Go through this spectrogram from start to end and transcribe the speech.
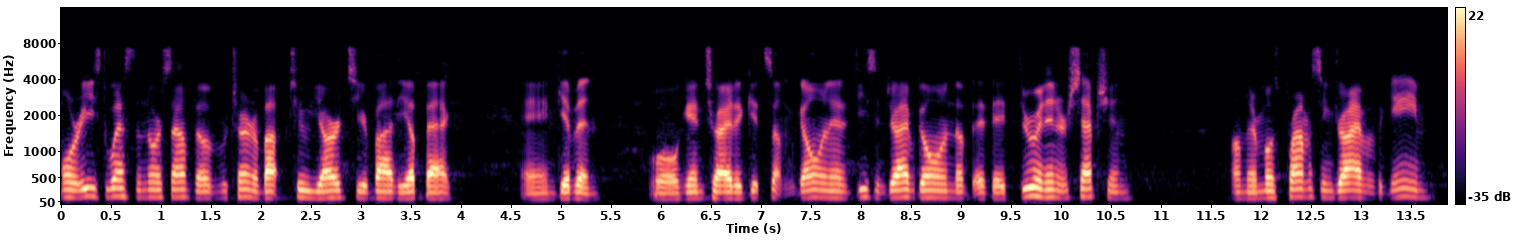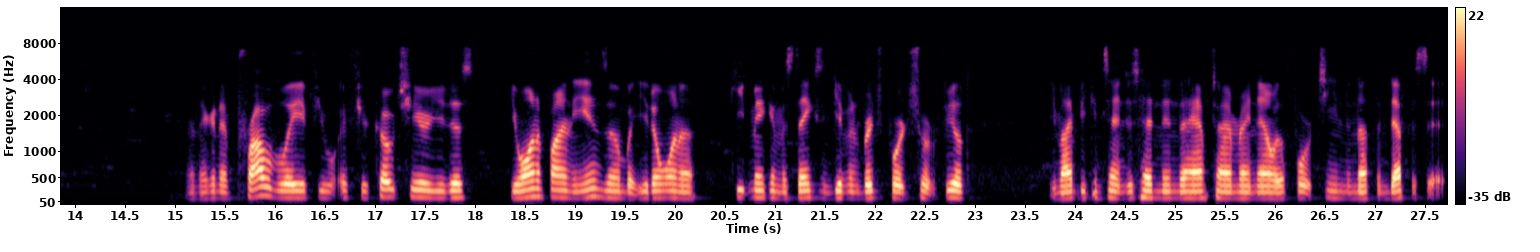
more east west than north south. They'll return about two yards here by the up back. And Gibbon will again try to get something going and a decent drive going. They threw an interception on their most promising drive of the game. And they're going to probably, if you if your coach here, you just you want to find the end zone, but you don't want to keep making mistakes and giving Bridgeport short field, you might be content just heading into halftime right now with a 14 to nothing deficit.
